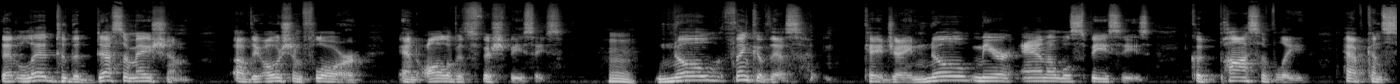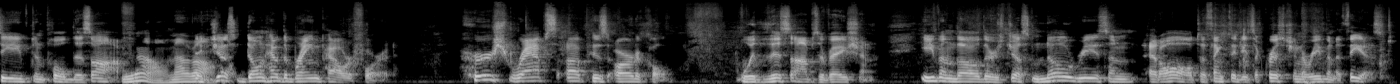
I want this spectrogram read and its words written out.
that led to the decimation of the ocean floor and all of its fish species. Hmm. No, think of this, KJ, no mere animal species could possibly have conceived and pulled this off. No, not at They all. They just don't have the brain power for it. Hirsch wraps up his article with this observation, even though there's just no reason at all to think that he's a Christian or even a theist.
